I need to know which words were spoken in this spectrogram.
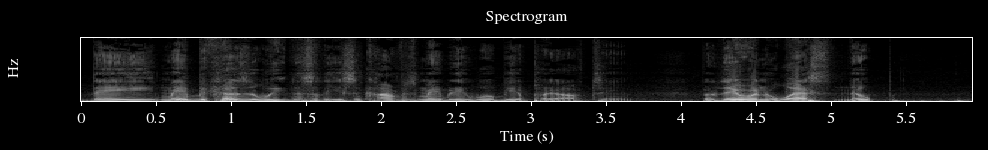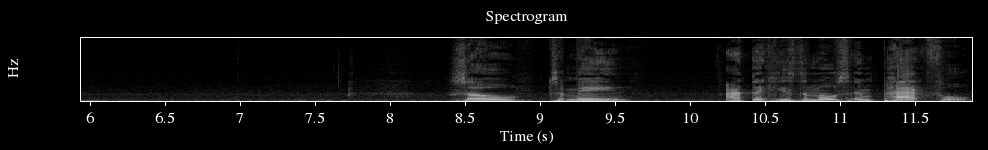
they maybe because of the weakness of the Eastern Conference, maybe they will be a playoff team. But if they were in the West, nope. So to me, I think he's the most impactful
